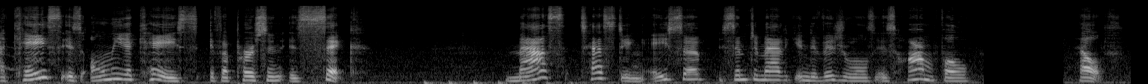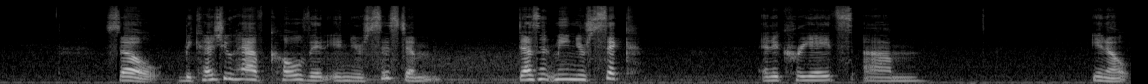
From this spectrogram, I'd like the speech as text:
a case is only a case if a person is sick. Mass testing asymptomatic individuals is harmful health. So, because you have COVID in your system doesn't mean you're sick. And it creates, um, you know,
